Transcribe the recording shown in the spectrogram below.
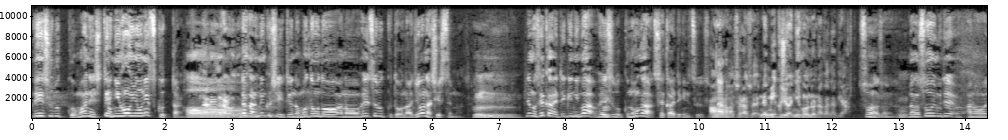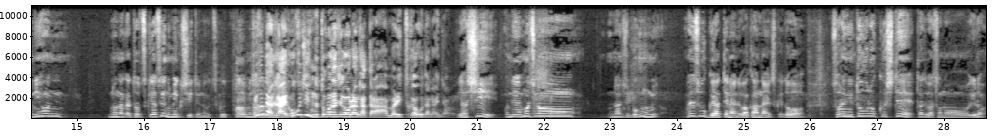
ェイスブックを真似して日本用に作ったんですはあ。なるほど。なるほどだからミクシーっていうのはもともとフェイスブックと同じようなシステムなんですよ、でも世界的にはフェイスブックの方が世界的に強いです、なるほど。そりゃそうや。ねミクシーは日本の中だけや。そうなんですよ、だからそういう意味であの日本の中でとっつきやすいようにミクシーというのを作って、みん。なということは外国人の友達がおらんかったらあんまり使うことはないんじゃん。やしでもちろんなんていう僕もフェイスブックやってないんで分かんないですけど、それに登録して例えばそのいろ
